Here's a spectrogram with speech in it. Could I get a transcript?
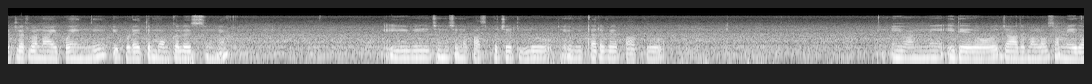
ఎట్లెట్లనో అయిపోయింది. ఇప్పుడైతే మొగ్గలు వేస్తున్నాయి. ఇవి చిన్న చిన్న పసుపు చెట్లు ఇవి కరివేపాకు ఇవన్నీ ఇదేదో జాజమల్లోసం ఏదో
